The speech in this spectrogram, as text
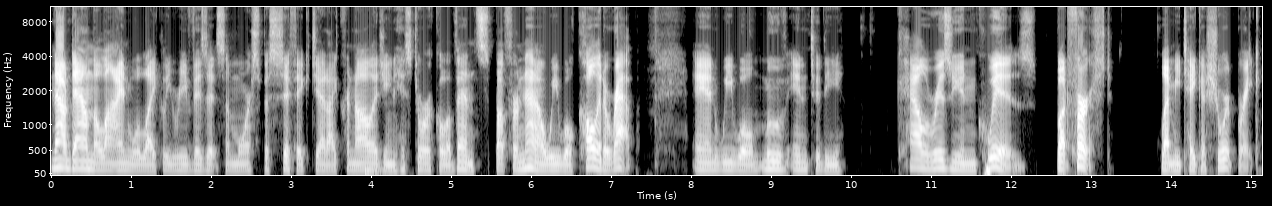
Now, down the line, we'll likely revisit some more specific Jedi chronology and historical events, but for now, we will call it a wrap and we will move into the Calrissian quiz. But first, let me take a short break.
